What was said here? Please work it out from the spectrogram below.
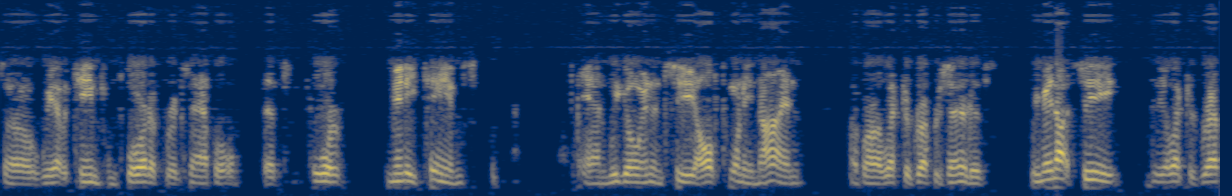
So we have a team from Florida, for example, that's four mini teams and we go in and see all 29 of our elected representatives. We may not see the elected rep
